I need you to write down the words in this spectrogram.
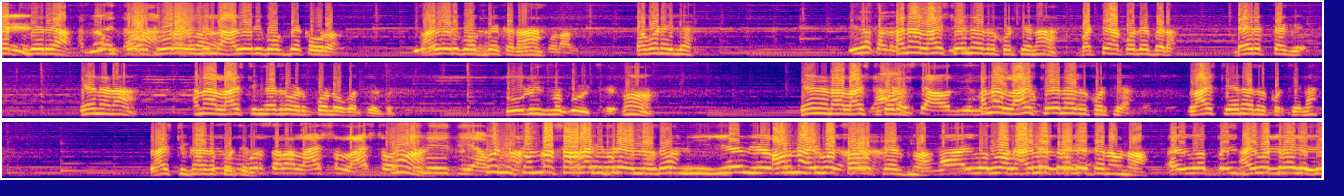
ಖರ್ಚು ಬೇರೆ. ಅವ್ರ ದೂರ ಇಲ್ಲಿಂದ ಹಾವೇರಿಗೆ ಹೋಗ್ಬೇಕು ಅವ್ರು. ಹಾವೇರಿಗೆ ಹೋಗ್ಬೇಕಣ್ಣ. ತಗೋಣ ಇಲ್ಲ. ಅಣ್ಣ ಲಾಸ್ಟ್ ಏನಾದ್ರು ಕೊಡ್ತೀಯಣ್ಣ? ಬಟ್ಟೆ ಹಾಕೋದೇ ಬೇಡ. ಡೈರೆಕ್ಟ್ ಆಗಿ. ಏನಣ್ಣ? ಅಣ್ಣ ಲಾಸ್ಟ್ ಹಿಂಗಾದ್ರೂ ಹೊಡ್ಕೊಂಡು ಹೋಗಂತ ಹೇಳ್ಬಿಟ್ಟು ಮಕ್ಕಳು ಹ್ಮ್ ಏನಣ್ಣ ಲಾಸ್ಟ್ ಕೊಡು. ಜಾಸ್ತಿ ಅಣ್ಣ ಲಾಸ್ಟ್ ಏನಾದ್ರು ಕೊಡ್ತೀಯಾ? ಲಾಸ್ಟ್ ಏನಾದ್ರು ಕೊಡ್ತೀಯಾ ಲಾಸ್ಟ್ ಹಿಂಗಾದ್ರೂ ಕೊಡ್ತೀನಿ. ಮೂರ್ ಸಲ ಲಾಸ್ಟ್ ಲಾಸ್ಟ್ ಇದೆಯಾ ಸಾವಿರ ಆಗಿದ್ರೆ ಎಲ್ಲೋದು? ಏನ್ ಅವ್ನು ಐವತ್ ಸಾವಿರ ಕೇಳ್ದ್ನ. ಇವಾಗ ಅವ್ನ ಅವನು. ಐವತ್ತೈದು ಐವತ್ತರಾಗೈತೆ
